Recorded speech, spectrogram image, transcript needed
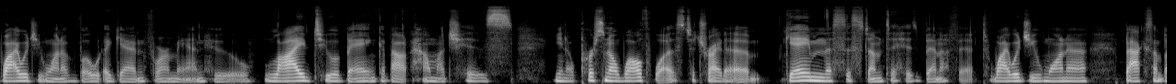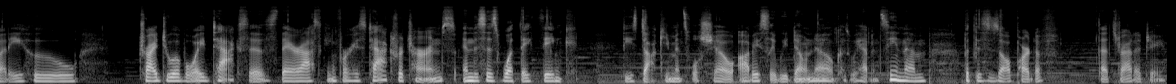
why would you want to vote again for a man who lied to a bank about how much his, you know, personal wealth was to try to game the system to his benefit? Why would you want to back somebody who tried to avoid taxes? They're asking for his tax returns, and this is what they think these documents will show. Obviously, we don't know because we haven't seen them, but this is all part of that strategy.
